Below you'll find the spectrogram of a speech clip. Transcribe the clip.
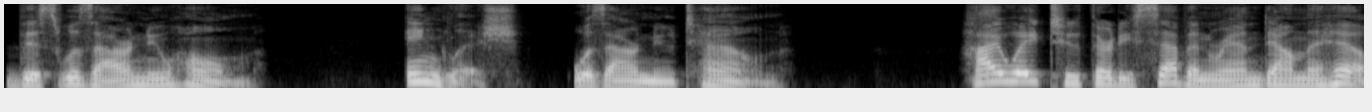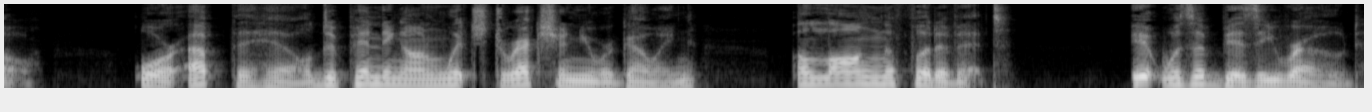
This was our new home. English was our new town. Highway 237 ran down the hill, or up the hill, depending on which direction you were going, along the foot of it. It was a busy road.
